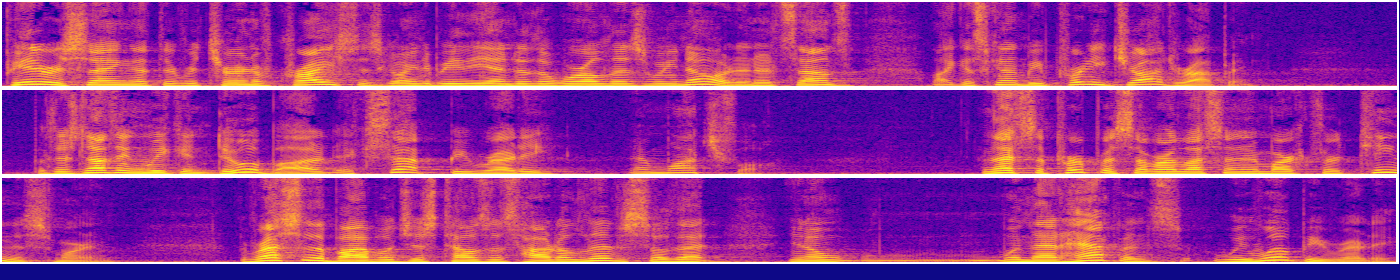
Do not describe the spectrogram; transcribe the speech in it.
Peter is saying that the return of Christ is going to be the end of the world as we know it, and it sounds like it's going to be pretty jaw dropping. But there's nothing we can do about it except be ready and watchful. And that's the purpose of our lesson in Mark 13 this morning. The rest of the Bible just tells us how to live so that, you know, when that happens, we will be ready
